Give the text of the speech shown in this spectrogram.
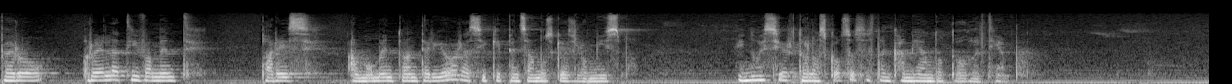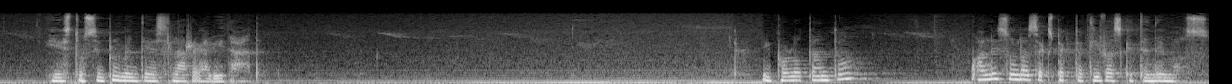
Pero relativamente parece al momento anterior, así que pensamos que es lo mismo. Y no es cierto, las cosas están cambiando todo el tiempo. Y esto simplemente es la realidad. Y por lo tanto, ¿cuáles son las expectativas que tenemos?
